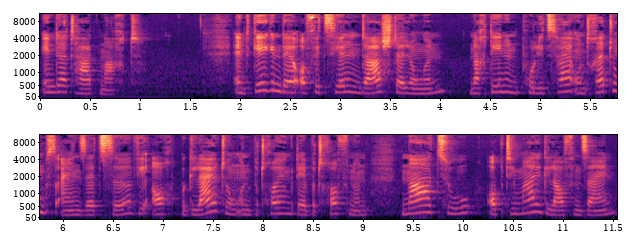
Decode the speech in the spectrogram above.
In der Tatnacht Entgegen der offiziellen Darstellungen, nach denen Polizei- und Rettungseinsätze wie auch Begleitung und Betreuung der Betroffenen nahezu optimal gelaufen seien,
